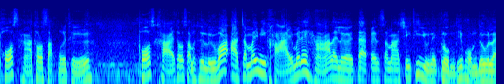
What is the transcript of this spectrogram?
โพสต์หาโทรศัพท์มือถือ โพสต์ขายโทรศัพท์มือถือ หรือว่าอาจจะไม่มีขายไม่ได้หาอะไรเลย แต่เป็นสมาชิกที่อยู่ในกลุ่มที่ผมดูแล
